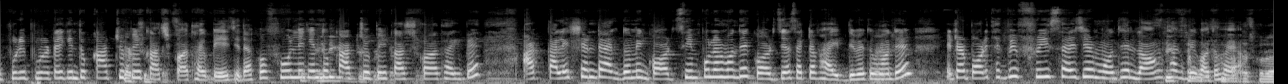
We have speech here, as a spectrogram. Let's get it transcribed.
উপরে পুরোটাই কিন্তু কাটচুপির কাজ। করা থাকবে। এই যে দেখো ফুললি কিন্তু কাটচুপির কাজ। করা থাকবে। আর কালেকশনটা একদমই গড সিম্পলের মধ্যে গর্জিয়াস একটা ভাইব দিবে তোমাদের। এটার পরে থাকবে ফ্রি সাইজের মধ্যে। লং থাকবে কত করা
